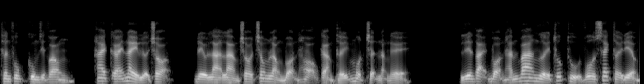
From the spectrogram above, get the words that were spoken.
Thân phục cùng diệt vong, hai cái này lựa chọn, đều là làm cho trong lòng bọn họ cảm thấy một trận nặng nề. Liền tại bọn hắn ba người thúc thủ vô sách thời điểm,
